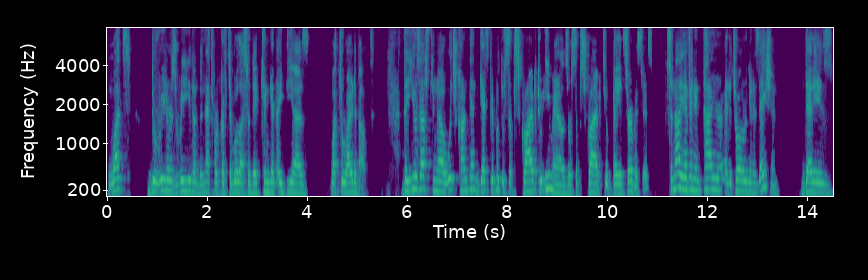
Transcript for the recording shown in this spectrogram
what do readers read on the network of Taboola so they can get ideas what to write about. They use us to know which content gets people to subscribe to emails or subscribe to paid services. So now you have an entire editorial organization that is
